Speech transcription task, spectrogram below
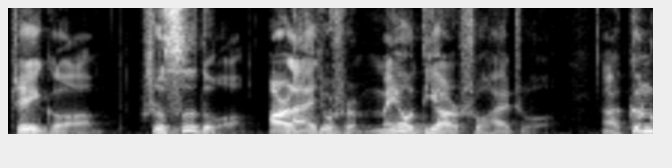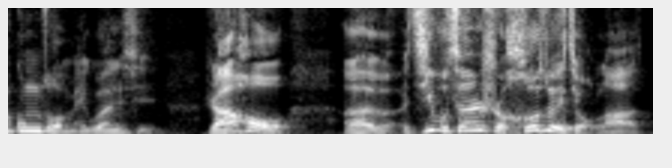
这个是私德，二来就是没有第二受害者啊，跟工作没关系。然后呃，吉普森是喝醉酒了，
